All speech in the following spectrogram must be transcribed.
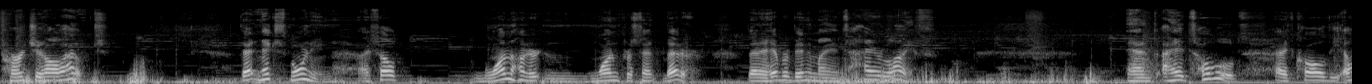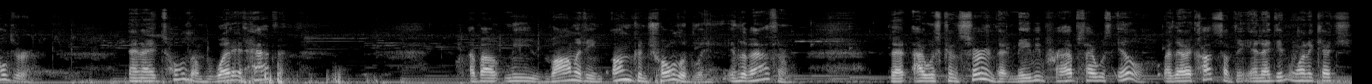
purge it all out. That next morning, I felt 101% better than I'd ever been in my entire life. And I had told, I had called the elder and I told him what had happened about me vomiting uncontrollably in the bathroom. That I was concerned that maybe perhaps I was ill or that I caught something and I didn't want to catch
